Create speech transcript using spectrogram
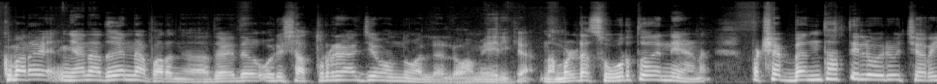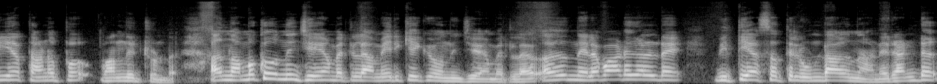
കുമാറെ ഞാൻ അത് തന്നെ പറഞ്ഞത്. അതായത് ഒരു ശത്രുരാജ്യമൊന്നുമല്ലല്ലോ അമേരിക്ക. നമ്മളുടെ സുഹൃത്ത് തന്നെയാണ്. പക്ഷേ ബന്ധത്തിൽ ഒരു ചെറിയ തണുപ്പ് വന്നിട്ടുണ്ട്. അത് നമുക്കൊന്നും ചെയ്യാൻ പറ്റില്ല അമേരിക്കയ്ക്കും ഒന്നും ചെയ്യാൻ പറ്റില്ല. അത് നിലപാടുകളുടെ വ്യത്യാസത്തിൽ ഉണ്ടാകുന്നതാണ്. രണ്ട്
